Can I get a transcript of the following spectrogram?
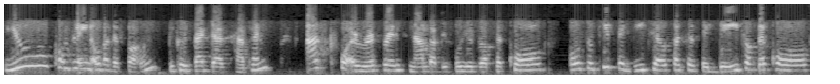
you complain over the phone, because that does happen, ask for a reference number before you drop the call. Also keep the details such as the date of the call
